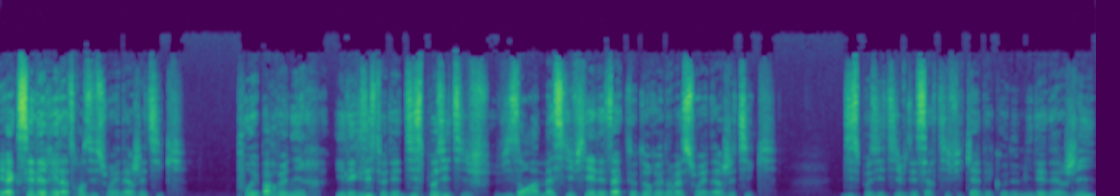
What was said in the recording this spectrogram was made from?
et accélérer la transition énergétique. Pour y parvenir, il existe des dispositifs visant à massifier les actes de rénovation énergétique. Dispositifs des certificats d'économie d'énergie,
